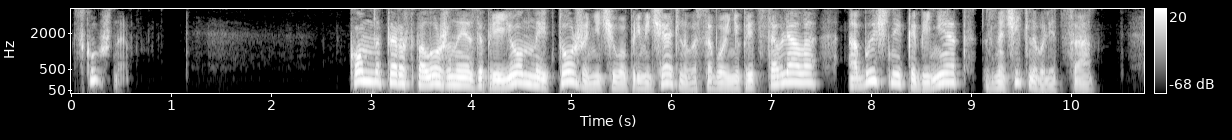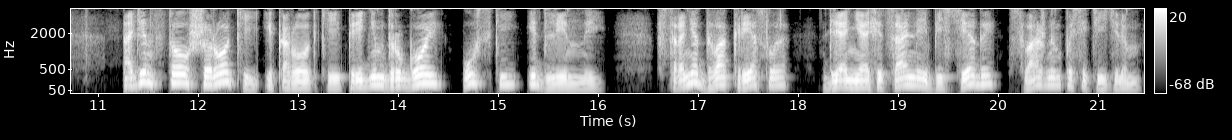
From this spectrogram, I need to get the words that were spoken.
Скучно. Комната, расположенная за приемной, тоже ничего примечательного собой не представляла, обычный кабинет значительного лица. Один стол широкий и короткий, перед ним другой узкий и длинный. В стороне два кресла для неофициальной беседы с важным посетителем.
